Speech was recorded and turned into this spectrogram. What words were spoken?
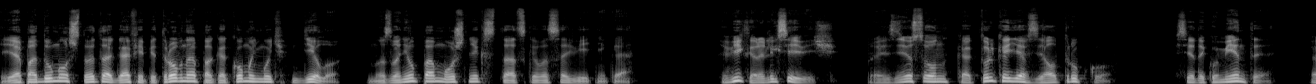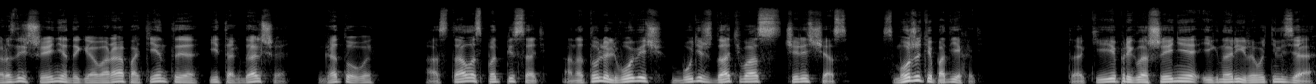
Я подумал, что это Агафья Петровна по какому-нибудь делу, но звонил помощник статского советника. «Виктор Алексеевич», — произнес он, как только я взял трубку. «Все документы, разрешения, договора, патенты и так дальше готовы. Осталось подписать. Анатолий Львович будет ждать вас через час. Сможете подъехать?» Такие приглашения игнорировать нельзя,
